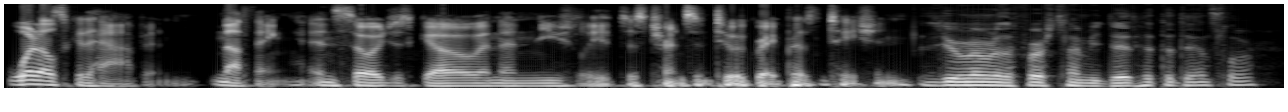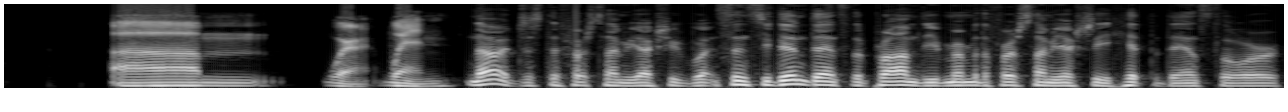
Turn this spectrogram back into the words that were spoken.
what else could happen? Nothing. And so I just go, and then usually it just turns into a great presentation. Do you remember the first time you did hit the dance floor? Um, where when? No, just the first time you actually went. Since you didn't dance the prom, do you remember the first time you actually hit the dance floor?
